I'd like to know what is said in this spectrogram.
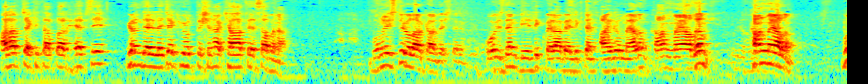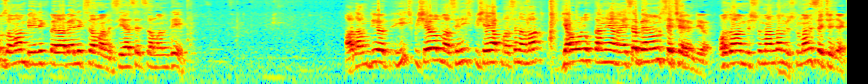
Arapça kitaplar hepsi gönderilecek yurt dışına kağıt hesabına. Bunu istiyorlar kardeşlerim. O yüzden birlik beraberlikten ayrılmayalım, kanmayalım. Kanmayalım. Bu zaman birlik beraberlik zamanı, siyaset zamanı değil. Adam diyor hiçbir şey olmasın, hiçbir şey yapmasın ama gavurluktan yanaysa ben onu seçerim diyor. O zaman Müslümandan Müslümanı seçecek.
